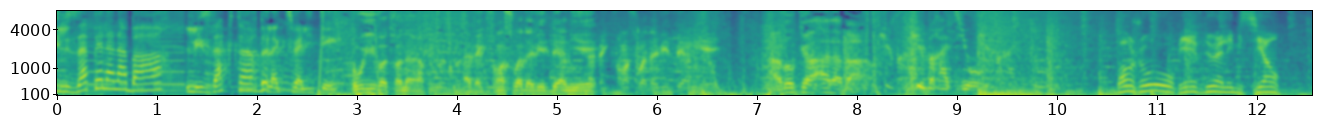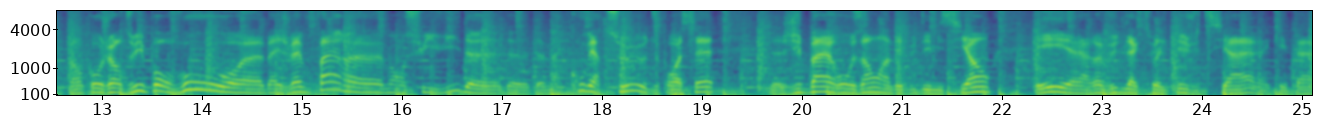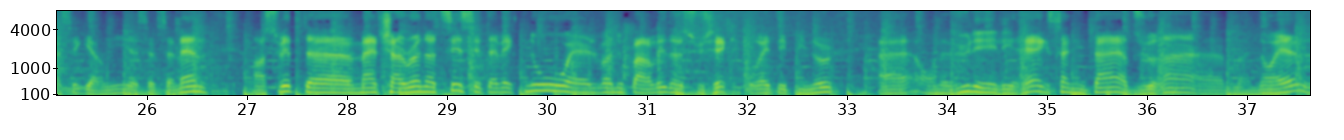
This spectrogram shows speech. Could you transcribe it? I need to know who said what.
Speaker 1: Ils appellent à la barre les acteurs de l'actualité.
Speaker 2: Oui, votre honneur. Avec François-David Bernier. Avec François-David Bernier. Avocat à la barre.
Speaker 1: Cube Radio.
Speaker 3: Bonjour, bienvenue à l'émission. Donc aujourd'hui, pour vous, euh, ben, je vais vous faire euh, mon suivi de, ma couverture du procès de Gilbert Rozon en début d'émission et euh, la revue de l'actualité judiciaire qui était assez garnie cette semaine. Ensuite, Matt Sharon Otis est avec nous. Elle va nous parler d'un sujet qui pourrait être épineux. on a vu les, les règles sanitaires durant Noël.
